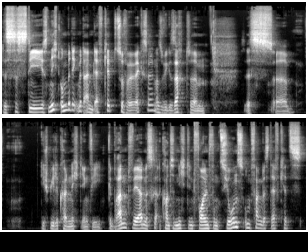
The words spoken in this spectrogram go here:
das ist, die ist nicht unbedingt mit einem Dev-Kit zu verwechseln. Also wie gesagt, ähm, es, äh, die Spiele können nicht irgendwie gebrannt werden. Es konnte nicht den vollen Funktionsumfang des Dev-Kits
